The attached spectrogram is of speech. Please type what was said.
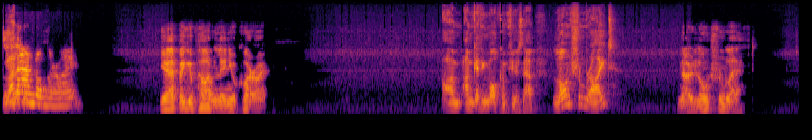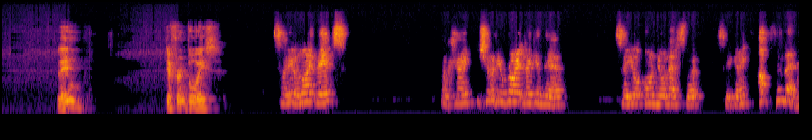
You Land- land on the right. Yeah, beg your pardon, Lin, you're quite right. I'm, I'm getting more confused now. Launch from right. No, launch from left. Lin, different voice. So you're like this. Okay, you should have your right leg in there. So you're on your left foot. So you're going up from there.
